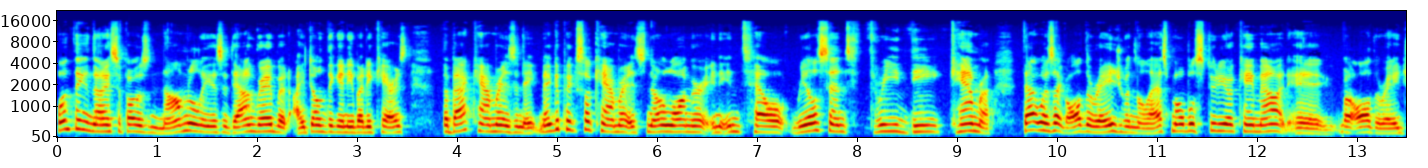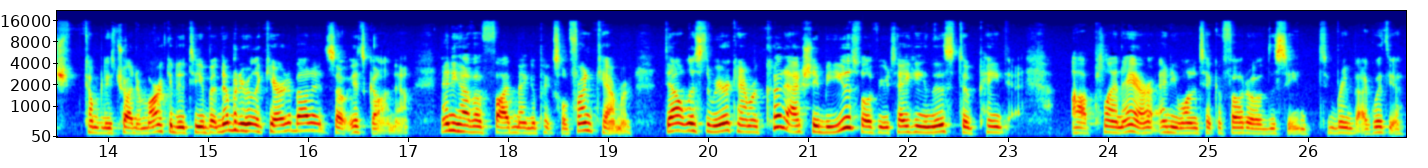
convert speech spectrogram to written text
One thing that I suppose nominally is a downgrade, but I don't think anybody cares, the back camera is an 8 megapixel camera. It's no longer an Intel RealSense 3D camera. That was like all the rage when the last mobile studio came out. And, well, all the rage companies tried to market it to you, but nobody really cared about it, so it's gone now. And you have a 5 megapixel front camera. Doubtless the rear camera could actually be useful if you're taking this to paint uh, plein air and you want to take a photo of the scene to bring back with you.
